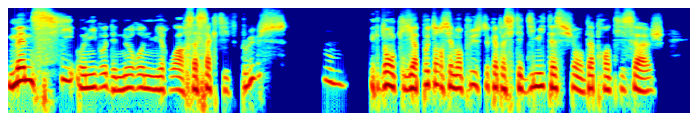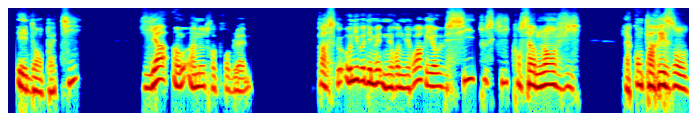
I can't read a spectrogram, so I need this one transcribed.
même si au niveau des neurones miroirs, ça s'active plus, Mm. et donc il y a potentiellement plus de capacité d'imitation, d'apprentissage et d'empathie, il y a un, un autre problème. Parce qu'au niveau des neurones miroirs, il y a aussi tout ce qui concerne l'envie, la comparaison,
